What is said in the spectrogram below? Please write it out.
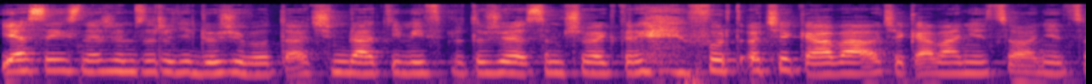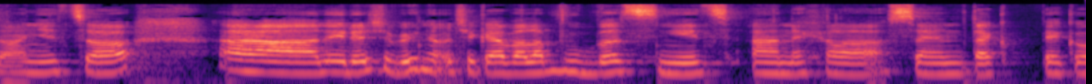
já se ji snažím zařadit do života, čím dát tím víc, protože jsem člověk, který furt očekává, očekává něco a něco a něco a nejde, že bych neočekávala vůbec nic a nechala se jen tak jako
